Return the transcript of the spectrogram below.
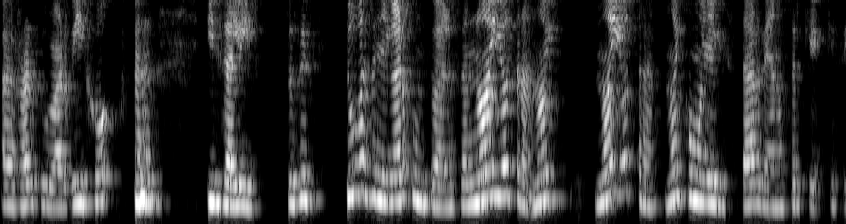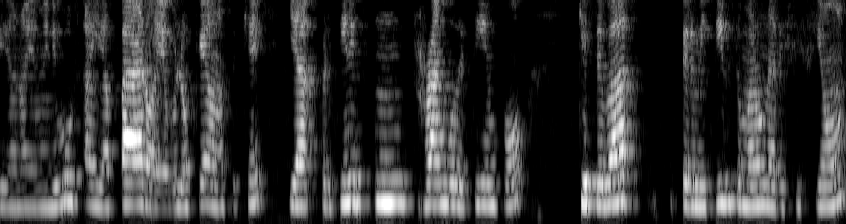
agarrar tu barbijo y salir. Entonces tú vas a llegar puntual, o sea, no hay otra, no hay, no hay otra, no hay como llegues tarde, a no ser que, qué sé yo, no haya minibús, haya paro, haya bloqueo, no sé qué, ya, pero tienes un rango de tiempo que te va a permitir tomar una decisión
